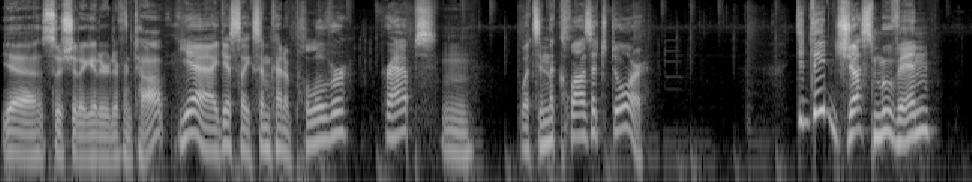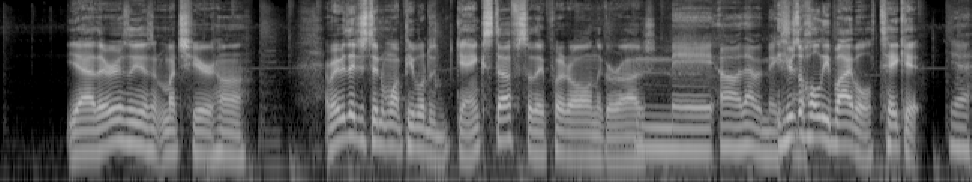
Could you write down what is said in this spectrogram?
Yeah. So should I get her a different top? Yeah, I guess like some kind of pullover, perhaps. Hmm. What's in the closet door? Did they just move in? Yeah, there really isn't much here, huh? Or maybe they just didn't want people to gank stuff, so they put it all in the garage. May oh that would make sense. Here's a holy Bible. Take it, yeah.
